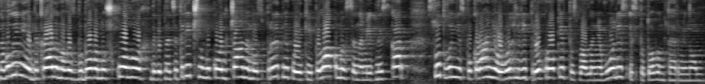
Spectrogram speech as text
На Волині обікрали новозбудовану школу. 19-річному ковальчанину спритнику, який полакомився на мідний скарб, суд виніс покарання у вигляді трьох років позбавлення волі з іспитовим терміном.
